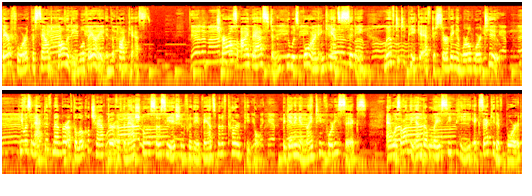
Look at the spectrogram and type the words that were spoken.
therefore, the sound quality will vary in the podcasts. Charles I. Baston, who was born in Kansas City, moved to Topeka after serving in World War II. He was an active member of the local chapter of the National Association for the Advancement of Colored People, beginning in 1946, and was on the NAACP Executive Board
